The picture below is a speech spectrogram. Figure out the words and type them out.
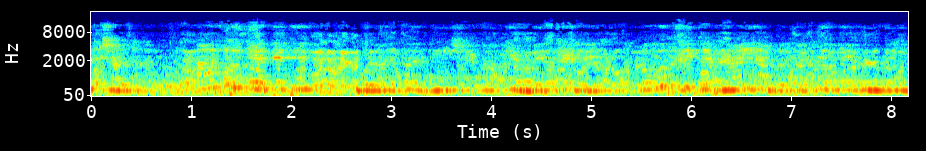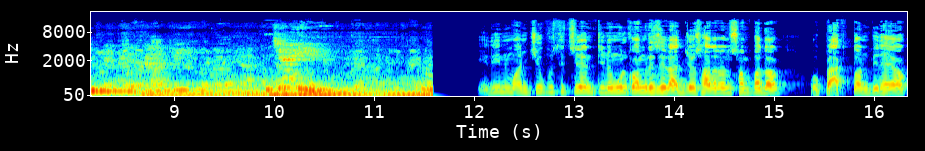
अच्छा आप तो कहते थे द्वारकाधीश आपके मित्र हैं बहुत सी घटनाएं आप बताते हैं उनकी मित्रता की जाइए এদিন মঞ্চে উপস্থিত ছিলেন তৃণমূল কংগ্রেসের রাজ্য সাধারণ সম্পাদক ও প্রাক্তন বিধায়ক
